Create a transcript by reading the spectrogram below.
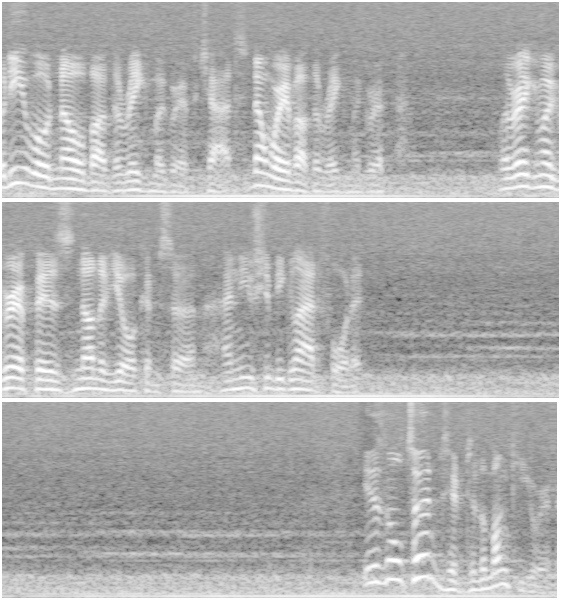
But you won't know about the Rigma grip, chat. Don't worry about the Rigma grip. The Rigma grip is none of your concern, and you should be glad for it. It is an alternative to the monkey grip.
